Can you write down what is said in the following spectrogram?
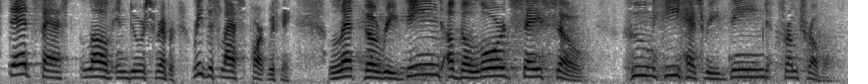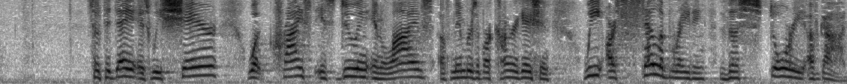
steadfast love endures forever. Read this last part with me. Let the redeemed of the Lord say so, whom he has redeemed from trouble. So today, as we share what Christ is doing in lives of members of our congregation, we are celebrating the story of God,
